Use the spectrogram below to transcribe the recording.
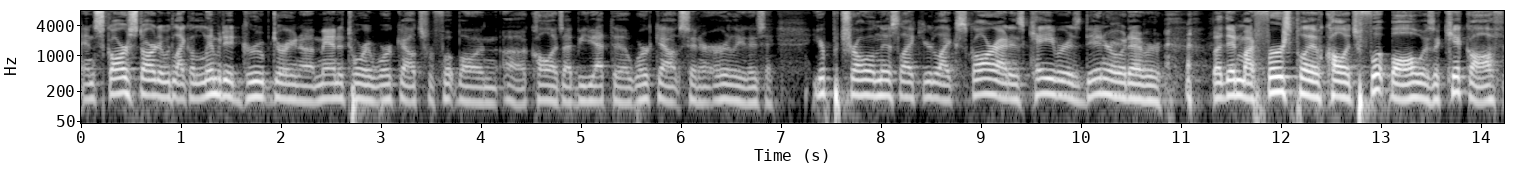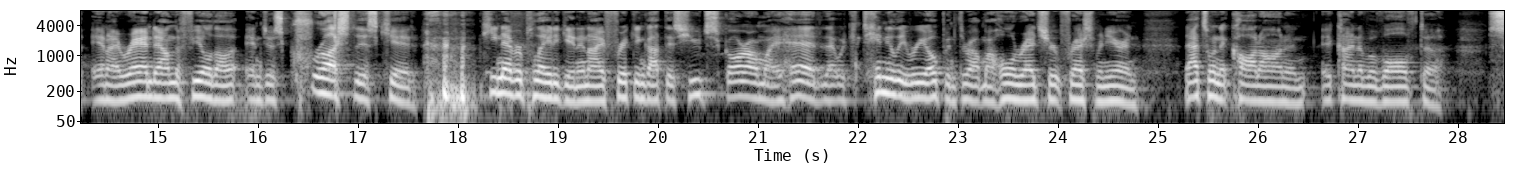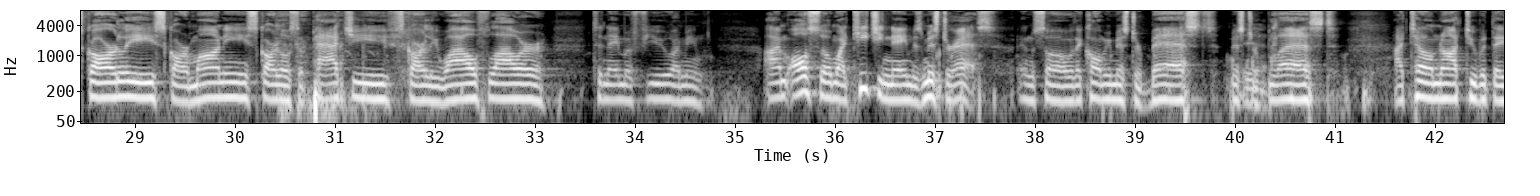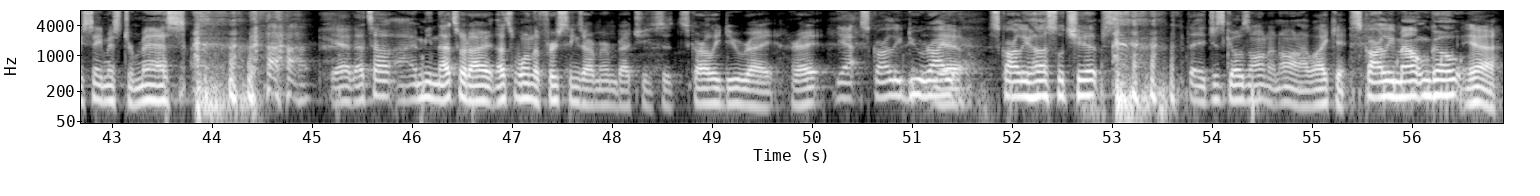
And Scar started with like a limited group during uh, mandatory workouts for football in uh, college. I'd be at the workout center early, and they'd say, "You're patrolling this like you're like Scar at his cave or his dinner or whatever." but then my first play of college football was a kickoff, and I ran down the field and just crushed this kid. he never played again, and I freaking got this huge scar on my head that would continually reopen throughout my whole redshirt freshman year, and that's when it caught on, and it kind of evolved to Scarly, Scarmani, Scarlos Apache, Scarly Wildflower, to name a few. I mean, I'm also, my teaching name is Mr. S. And so they call me Mr. Best, Mr. Yeah. Blessed. I tell them not to, but they say Mr. Mess. yeah, that's how. I mean, that's what I. That's one of the first things I remember about you. Is Scarly Do Right, right? Yeah, Scarly Do Right. Yeah. Scarly Hustle Chips. it just goes on and on. I like it. Scarly Mountain Goat. Yeah.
